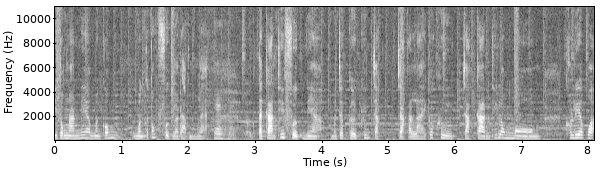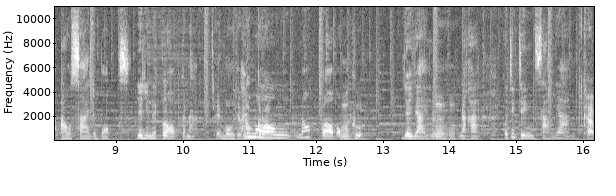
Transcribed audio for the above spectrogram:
ืมอีตรงนั้นเนี่ยมันก็มันก็ต้องฝึกระดับหนึ่งแหละอือฮึแต่การที่ฝึกเนี่ยมันจะเกิดขึ้นจากจากอะไรก็คือจากการที่เรามองเขาเรียกว่า outside the box อย่าอยู่ในกรอบกันอะให้มองจากนให้อกมกรออบงนอกกรอบออกมาอือฮึคือใหญ่ ๆ เลยอือฮึนะคะ ก็จริง ๆ 3 อย่างครับ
